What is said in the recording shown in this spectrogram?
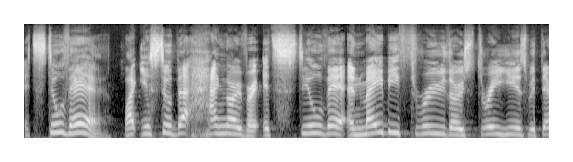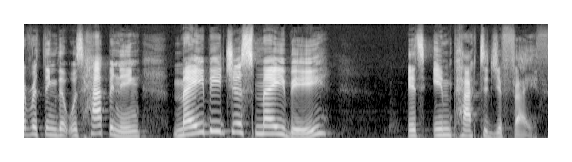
it's still there. Like you're still that hangover, it's still there. And maybe through those three years with everything that was happening, maybe, just maybe, it's impacted your faith.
